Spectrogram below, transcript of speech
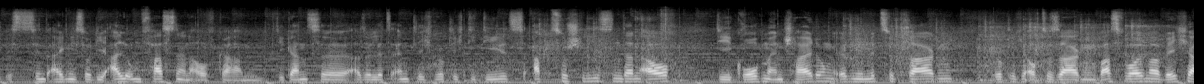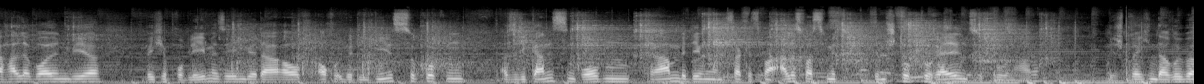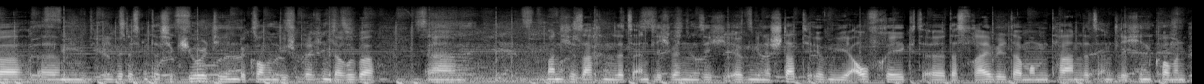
es sind eigentlich so die allumfassenden Aufgaben. Die ganze, also letztendlich wirklich die Deals abzuschließen dann auch, die groben Entscheidungen irgendwie mitzutragen, wirklich auch zu sagen, was wollen wir, welche Halle wollen wir, welche Probleme sehen wir da auch, auch über die Deals zu gucken. Also die ganzen groben Rahmenbedingungen, ich sage jetzt mal alles, was mit dem Strukturellen zu tun hat. Wir sprechen darüber, ähm, wie wir das mit der Security hinbekommen. Wir sprechen darüber, ähm, manche Sachen letztendlich, wenn sich irgendwie eine Stadt irgendwie aufregt, äh, dass Freiwild da momentan letztendlich hinkommen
